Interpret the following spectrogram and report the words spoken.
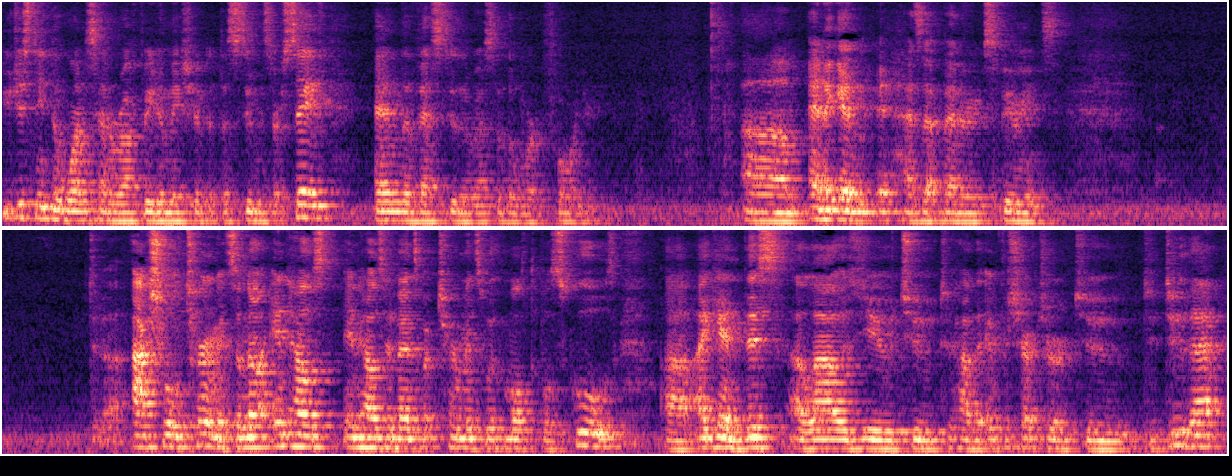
You just need the one center referee to make sure that the students are safe and the vets do the rest of the work for you. Um, and again, it has that better experience. Uh, actual tournaments, so not in-house in-house events, but tournaments with multiple schools. Uh, again, this allows you to, to have the infrastructure to, to do that.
